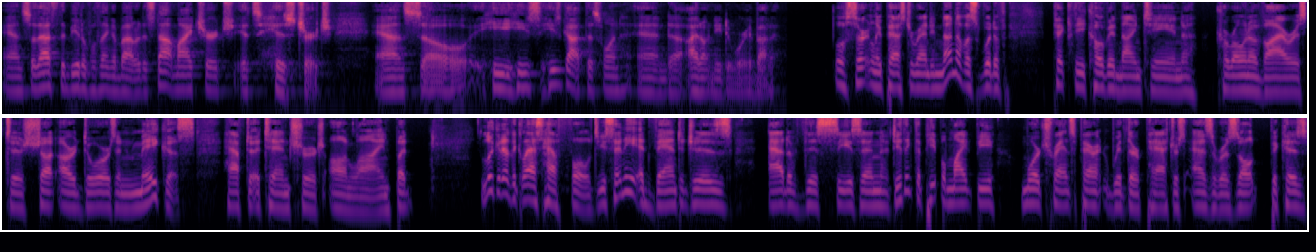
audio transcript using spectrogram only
and so that's the beautiful thing about it. It's not my church; it's His church, and so He He's He's got this one, and uh, I don't need to worry about it. Well, certainly, Pastor Randy, none of us would have picked the COVID 19 coronavirus to shut our doors and make us have to attend church online. But looking at the glass half full, do you see any advantages out of this season? Do you think that people might be more transparent with their pastors as a result because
